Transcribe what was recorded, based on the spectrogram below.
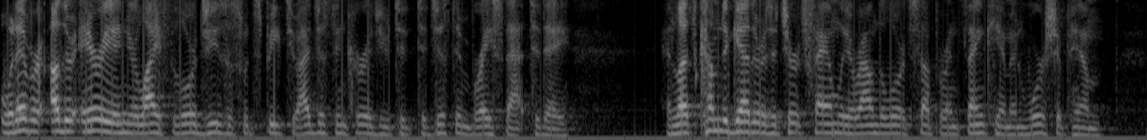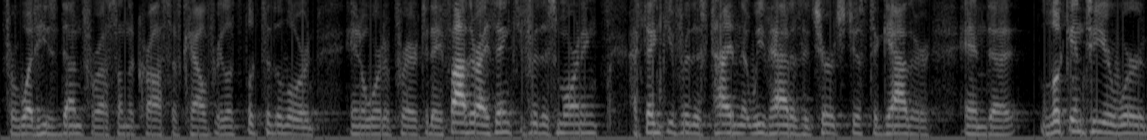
whatever other area in your life the Lord Jesus would speak to, I just encourage you to, to just embrace that today. And let's come together as a church family around the Lord's Supper and thank Him and worship Him for what He's done for us on the cross of Calvary. Let's look to the Lord in a word of prayer today. Father, I thank you for this morning. I thank you for this time that we've had as a church just to gather and uh, look into your word.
